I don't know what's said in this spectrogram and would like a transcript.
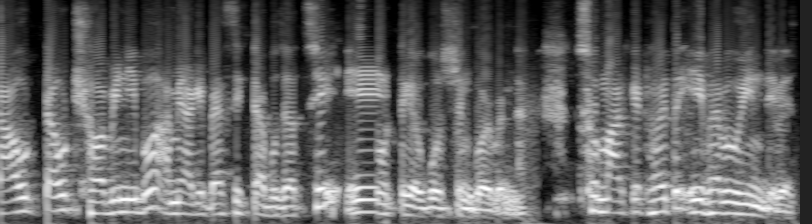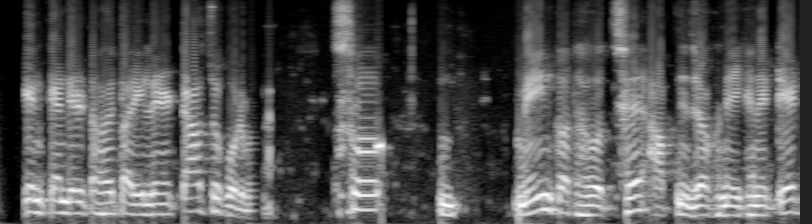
ডাউট টাউট সবই নিব। আমি আগে বেসিকটা বুঝাচ্ছি, এই মুহূর্তে কেউ কোশ্চেন করবেন না। সো মার্কেট হয়তো এইভাবে উইন দিবে। সেকেন্ড ক্যান্ডেলটা হয়তো আর ইলেনে টাচও করবে না। সো মেইন কথা হচ্ছে, আপনি যখন এখানে ট্রেড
